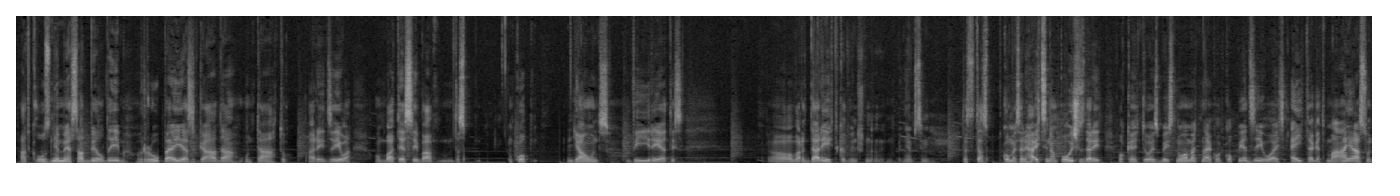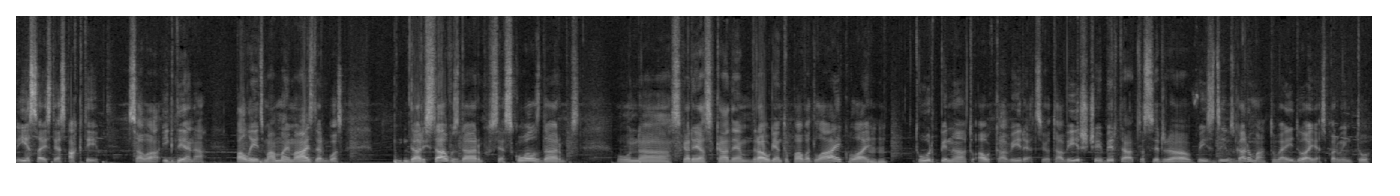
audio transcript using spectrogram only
atkal uzņemies atbildību, rūpējies, gādā, un tā tu arī dzīvo. Un patiesībā tas, ko jauns vīrietis uh, var darīt, kad viņš, pieņemsim, tas, tas, ko mēs arī aicinām puikas darīt, ok, tu esi bijis nometnē, kaut ko piedzīvojis, ej tagad mājās un iesaisties aktīvi savā ikdienā. Palīdz mammai mājas darbos, dari savus darbus, ja skolas darbus, un uh, skaties, ar kādiem draugiem tu pavadi laiku, lai mm. -hmm. turpinātu augt kā vīrietis. Jo tā vīrišķība ir tā, tas ir uh, visu dzīves garumā. Tu veidojies par viņu, tu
